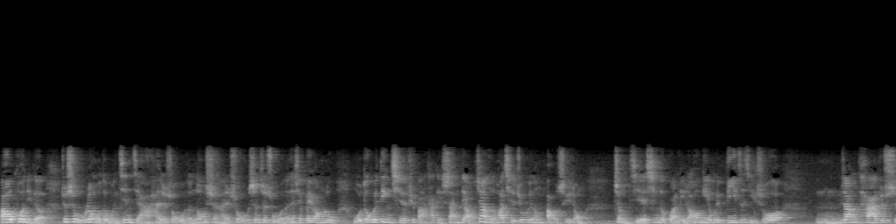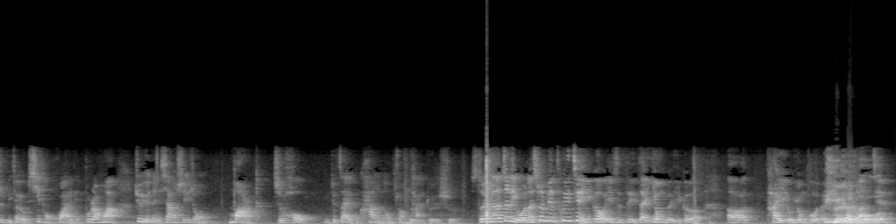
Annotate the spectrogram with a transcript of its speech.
包括你的就是无论我的文件夹，还是说我的 Notion，还是说我甚至是我的那些备忘录，我都会定期的去把它给删掉。这样子的话，其实就会能保持一种整洁性的管理，然后你也会逼自己说。嗯，让它就是比较有系统化一点，不然的话就有点像是一种 mark 之后你就再也不看了那种状态。对对是。所以呢，这里我能顺便推荐一个我一直自己在用的一个呃，他也有用过的一个软件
